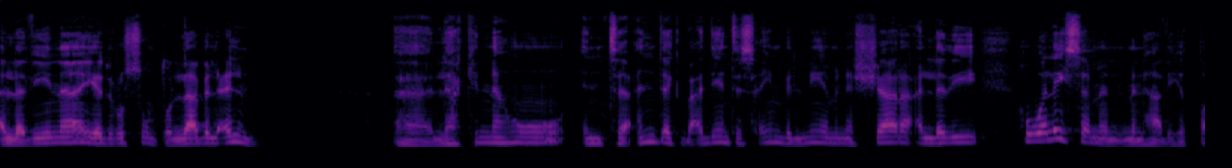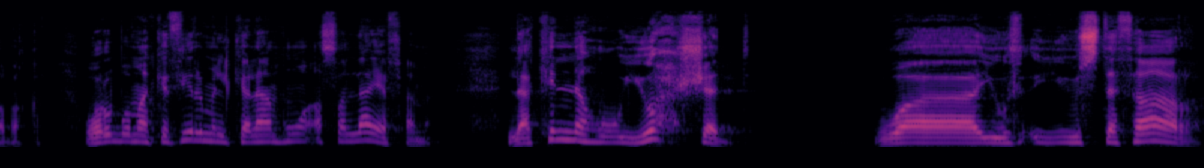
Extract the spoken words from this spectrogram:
الذين يدرسون طلاب العلم. آه، لكنه أنت عندك بعدين 90% من الشارع الذي هو ليس من من هذه الطبقة وربما كثير من الكلام هو أصلا لا يفهمه. لكنه يحشد ويستثار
